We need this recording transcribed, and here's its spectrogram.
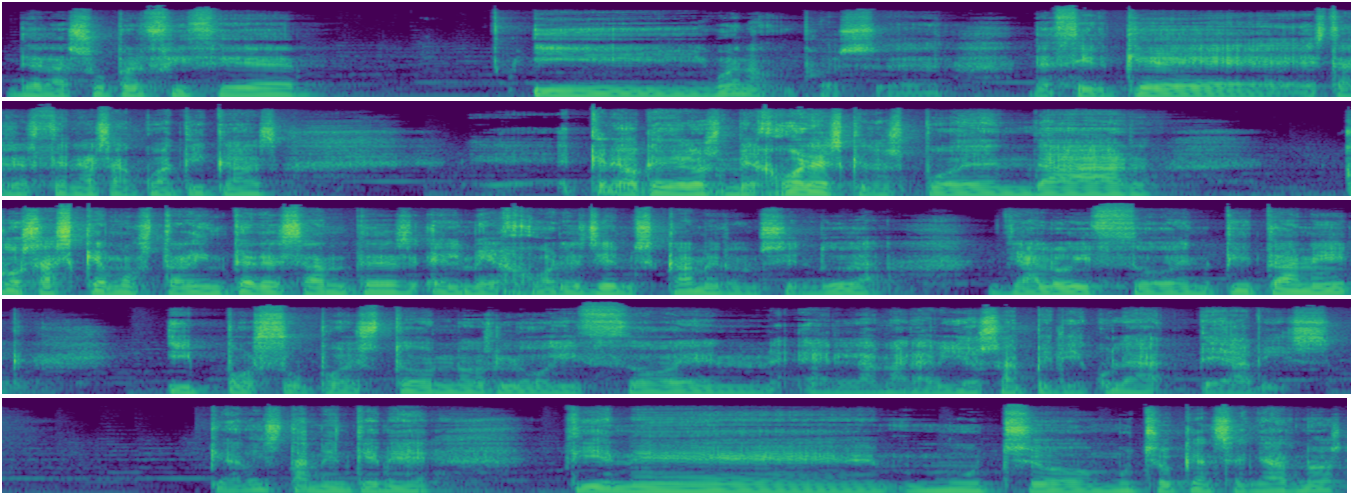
de la superficie y bueno, pues eh, decir que estas escenas acuáticas eh, creo que de los mejores que nos pueden dar cosas que mostrar interesantes, el mejor es James Cameron, sin duda. Ya lo hizo en Titanic y por supuesto nos lo hizo en, la maravillosa película de Abyss. Que Abyss también tiene, tiene mucho, mucho que enseñarnos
